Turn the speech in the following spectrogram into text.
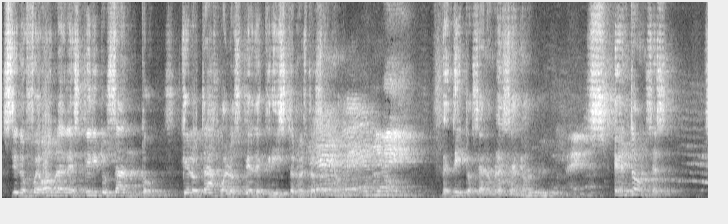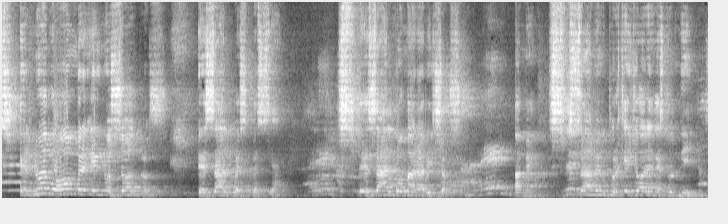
sino fue obra del Espíritu Santo que lo trajo a los pies de Cristo nuestro Señor. Bendito sea el nombre del Señor. Entonces, el nuevo hombre en nosotros es algo especial. Es algo maravilloso. Amén. ¿Saben por qué lloran estos niños?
